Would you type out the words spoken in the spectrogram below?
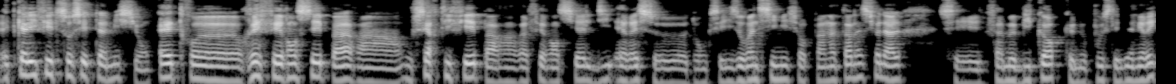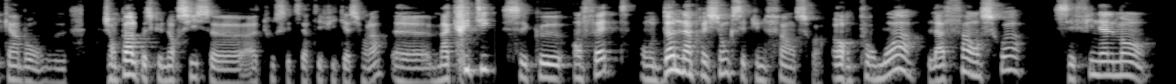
être qualifié de société à mission, être euh, référencé par un ou certifié par un référentiel dit RSE, donc c'est ISO 26000 sur le plan international, c'est le fameux B Corp que nous poussent les Américains. Bon, euh, j'en parle parce que Norcis euh, a tous cette certification-là. ma critique, c'est que en fait, on donne l'impression que c'est une fin en soi. Or, pour moi, la fin en soi, c'est finalement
